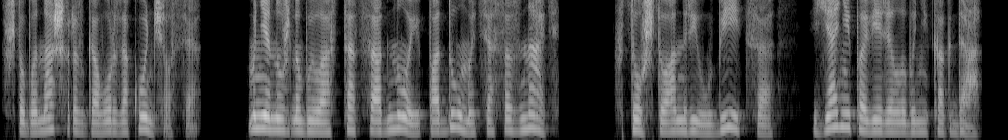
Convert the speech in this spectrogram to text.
чтобы наш разговор закончился. Мне нужно было остаться одной, подумать, осознать. В то, что Анри убийца, я не поверила бы никогда.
